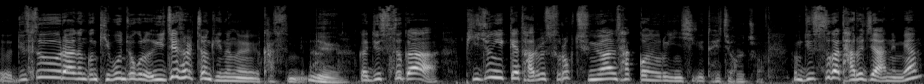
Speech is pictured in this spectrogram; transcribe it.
어, 뉴스라는 건 기본적으로 의제 설정 기능을 갖습니다. 예. 그러니까 뉴스가 비중 있게 다룰수록 중요한 사건으로 인식이 되죠. 그렇죠. 그럼 뉴스가 다루지 않으면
